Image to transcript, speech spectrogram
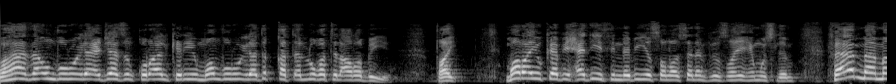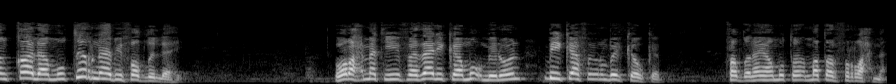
وهذا انظروا إلى إعجاز القرآن الكريم وانظروا إلى دقة اللغة العربية. طيب ما رأيك بحديث النبي صلى الله عليه وسلم في صحيح مسلم؟ فأما من قال مطرنا بفضل الله ورحمته فذلك مؤمن بكافر بالكوكب. فضل هي مطر في الرحمة.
